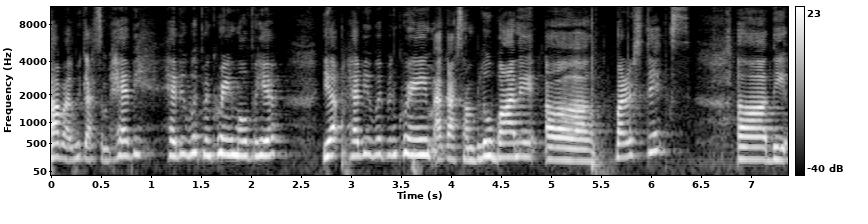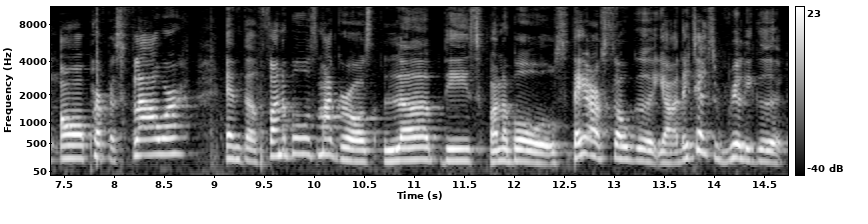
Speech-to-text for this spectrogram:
All right. We got some heavy, heavy whipping cream over here. Yep. Heavy whipping cream. I got some Bluebonnet uh, butter sticks. Uh, the all-purpose flour and the Funables. My girls love these Funables. They are so good, y'all. They taste really good.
